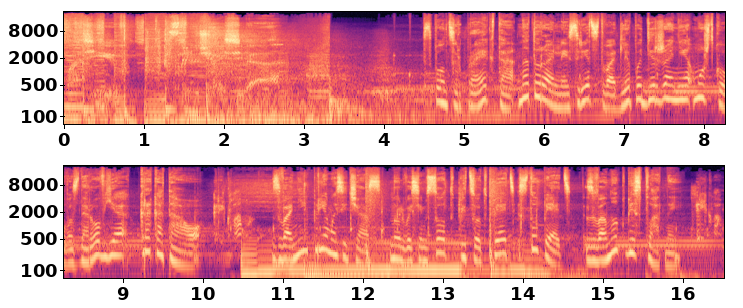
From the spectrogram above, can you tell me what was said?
Спонсор проекта – натуральные средства для поддержания мужского здоровья «Крокотао». Реклама. Звони прямо сейчас 0800 505 105. Звонок бесплатный. Реклама.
